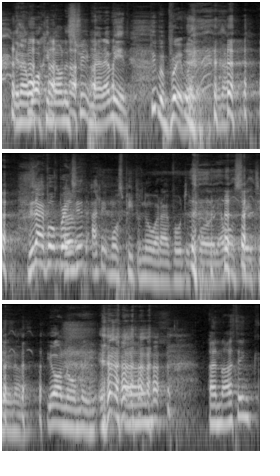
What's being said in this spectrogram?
You know, walking down the street, man. I mean, people brave. man, you know. Did I vote Brexit? I think most people know what I voted for. I won't say it to you now. You all know me. And I think,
